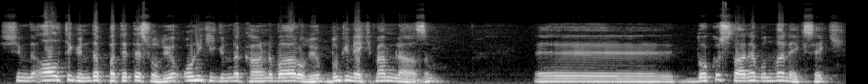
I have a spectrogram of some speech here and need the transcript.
Şimdi 6 günde patates oluyor. 12 günde karnabahar oluyor. Bugün ekmem lazım. Ee, 9 tane bundan eksek.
